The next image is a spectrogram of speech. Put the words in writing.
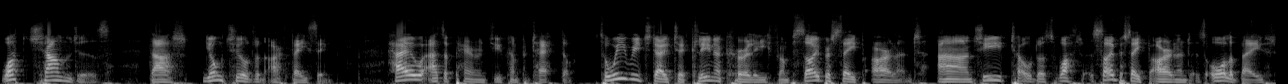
what challenges that young children are facing, how as a parent you can protect them. So we reached out to Cliona Curley from CyberSafe Ireland and she told us what CyberSafe Ireland is all about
